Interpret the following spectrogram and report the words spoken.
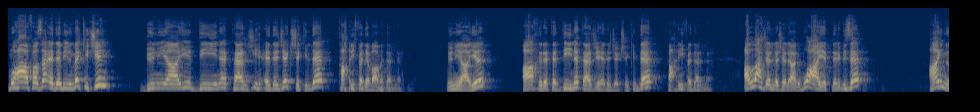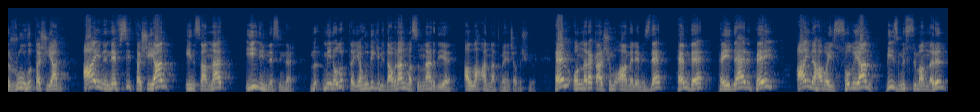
muhafaza edebilmek için dünyayı dine tercih edecek şekilde tahrife devam ederler diyor. Dünyayı ahirete, dine tercih edecek şekilde tahrif ederler. Allah Celle Celaluhu bu ayetleri bize aynı ruhu taşıyan, aynı nefsi taşıyan insanlar iyi dinlesinler. Mümin olup da Yahudi gibi davranmasınlar diye Allah anlatmaya çalışıyor. Hem onlara karşı muamelemizde hem de peyderpey aynı havayı soluyan biz Müslümanların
